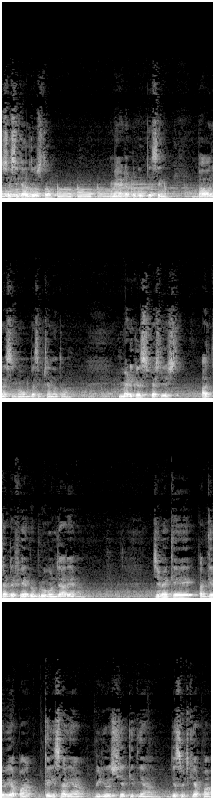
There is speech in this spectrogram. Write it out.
ਸਤਿ ਸ਼੍ਰੀ ਅਕਾਲ ਦੋਸਤੋ। ਮੈਂ doctor Gurpreet Singh, Bawa nursing home Bassi Pathana ਤੋਂ। ਮੈਡੀਕਲ ਸਪੈਸ਼ਲਿਸਟ ਅੱਜ ਤੁਹਾਡੇ ਫੇਰ ਰੂਬਰੂ ਹੋਣ ਜਾ ਰਹੇ ਹਾਂ। ਜਿਵੇਂ ਕਿ ਅੱਗੇ ਵੀ ਆਪਾਂ ਕਈ ਸਾਰੀਆਂ ਵੀਡੀਓਜ਼ ਸ਼ੇਅਰ ਕੀਤੀਆਂ ਹਨ, ਜਿਸ ਵਿੱਚ ਕਿ ਆਪਾਂ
